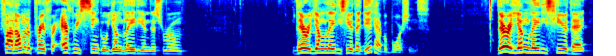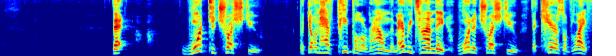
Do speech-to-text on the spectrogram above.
Father, I want to pray for every single young lady in this room. There are young ladies here that did have abortions. There are young ladies here that, that want to trust you, but don't have people around them. Every time they want to trust you, the cares of life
